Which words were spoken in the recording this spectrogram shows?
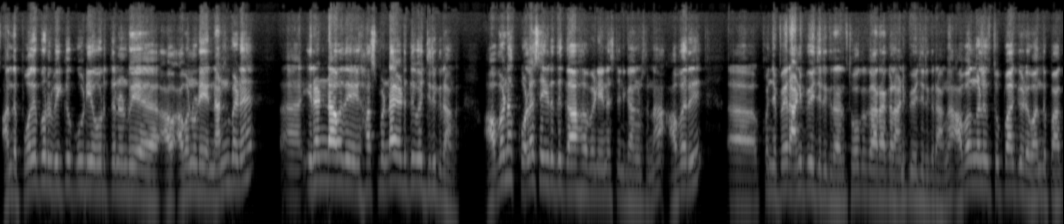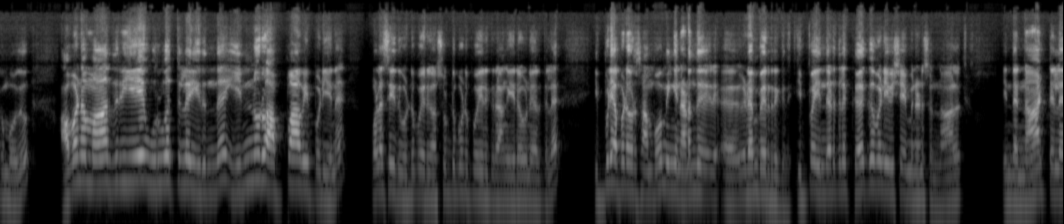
அந்த போதைப்பொருள் விற்கக்கூடிய ஒருத்தனுடைய அவ- அவனுடைய நண்பனை இரண்டாவது ஹஸ்பண்டாக எடுத்து வச்சிருக்கிறாங்க. அவனை கொலை செய்கிறதுக்காக வேண்டி என்ன செஞ்சிருக்காங்கன்னு சொன்னால் அவர் கொஞ்சம் பேர் அனுப்பி வச்சிருக்கிறாரு தோக்கக்காராக்கள் அனுப்பி வச்சிருக்கிறாங்க. அவங்களும் துப்பாக்கியோட வந்து பார்க்கும்போது அவனை மாதிரியே உருவத்தில் இருந்த இன்னொரு அப்பாவி பொடியனை கொலை செய்து விட்டு போயிருக்காங்க சுட்டு போட்டு போயிருக்கிறாங்க இரவு நேரத்தில். இப்படி அப்படி ஒரு சம்பவம் இங்கே நடந்து அஹ், இருக்குது இப்போ இந்த இடத்துல கேட்க வேண்டிய விஷயம் என்னென்னு சொன்னால் இந்த நாட்டில்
